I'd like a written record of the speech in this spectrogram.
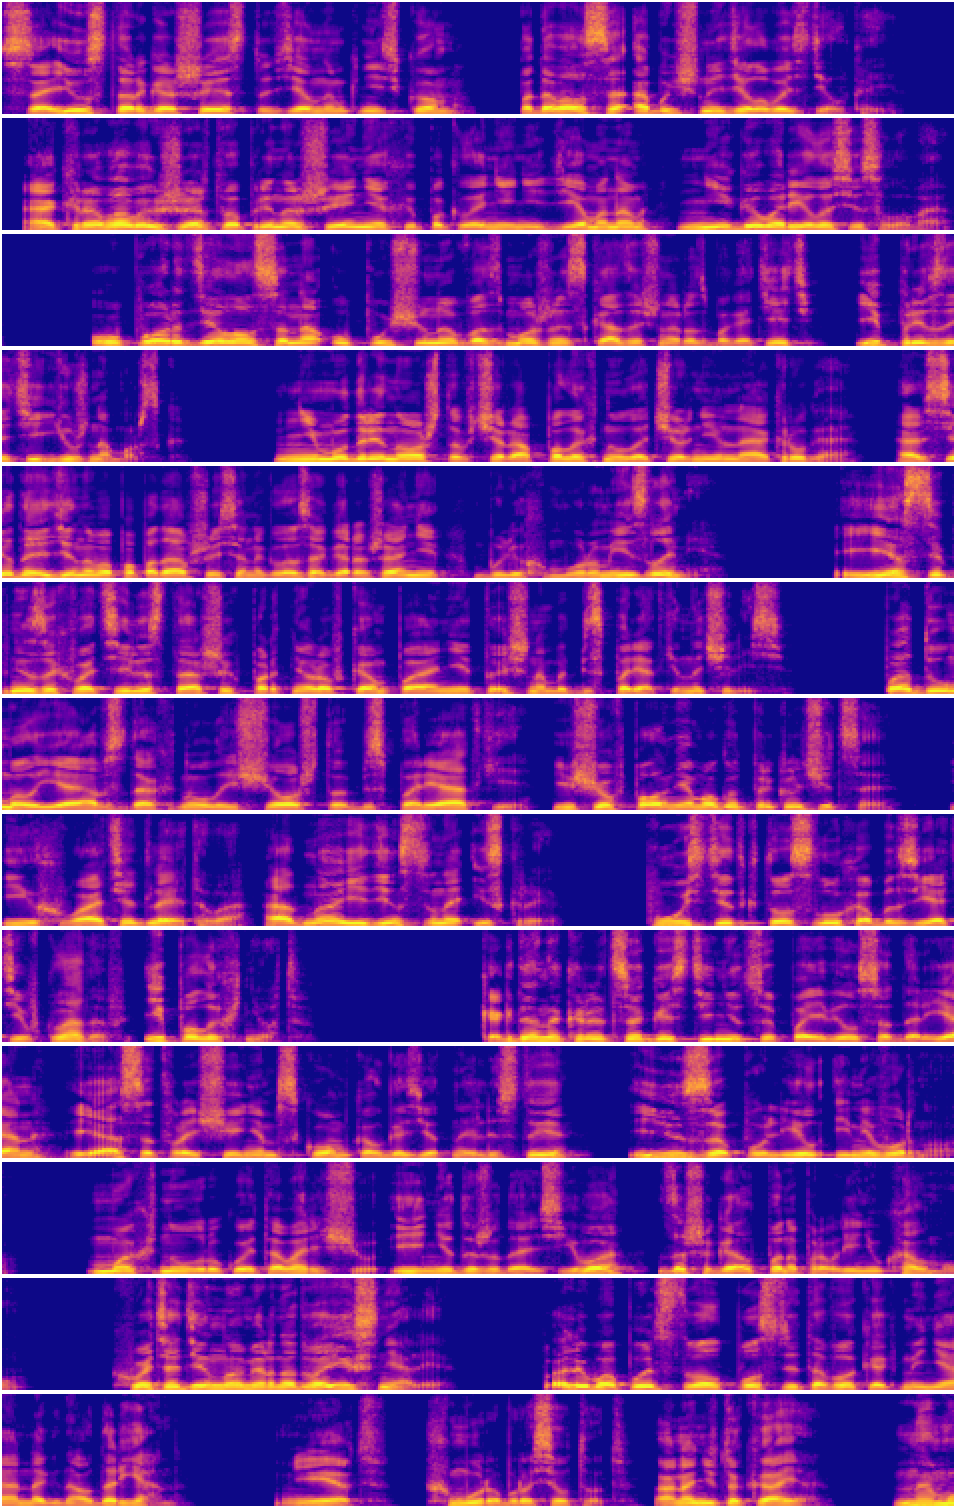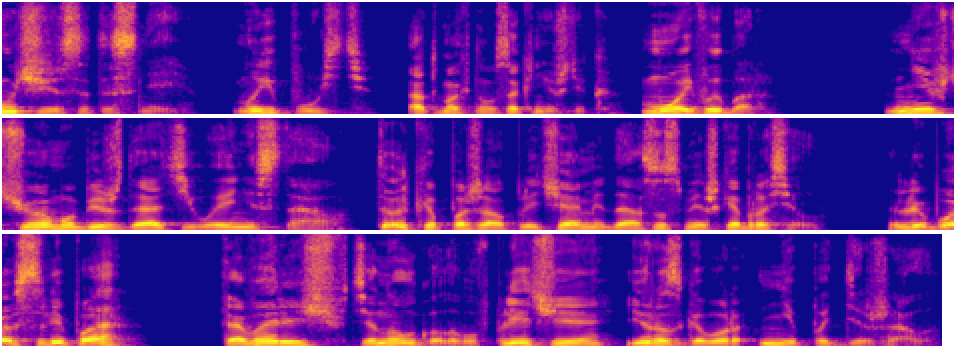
Союз торгашей с туземным князьком подавался обычной деловой сделкой. О кровавых жертвоприношениях и поклонении демонам не говорилось и слова. Упор делался на упущенную возможность сказочно разбогатеть и превзойти Южноморск. Не мудрено, что вчера полыхнула чернильная округа, а все до единого попадавшиеся на глаза горожане были хмурыми и злыми. Если б не захватили старших партнеров компании, точно бы беспорядки начались. Подумал я, вздохнул еще, что беспорядки еще вполне могут приключиться. И хватит для этого одной единственной искры. Пустит кто слух об изъятии вкладов и полыхнет. Когда на крыльце гостиницы появился Дарьян, я с отвращением скомкал газетные листы и запулил ими в урну. Махнул рукой товарищу и, не дожидаясь его, зашагал по направлению к холму. Хоть один номер на двоих сняли?» Полюбопытствовал после того, как меня нагнал Дарьян. «Нет», — хмуро бросил тот, — «она не такая. Намучаешься ты с ней. Ну и пусть», — отмахнулся книжник. «Мой выбор». Ни в чем убеждать его я не стал. Только пожал плечами, да с усмешкой бросил. «Любовь слепа». Товарищ втянул голову в плечи и разговор не поддержал.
